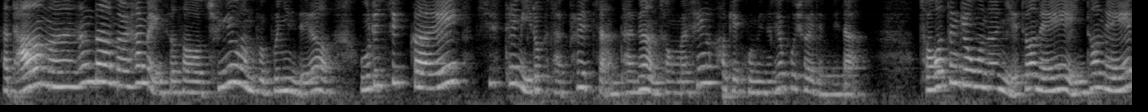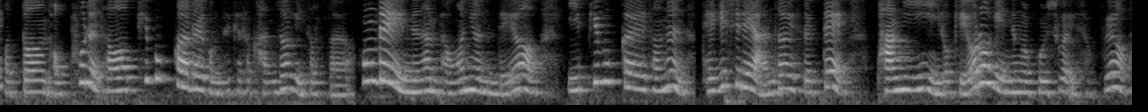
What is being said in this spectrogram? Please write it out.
자, 다음은 상담을 함에 있어서 중요한 부분인데요. 우리 치과의 시스템이 이렇게 잡혀있지 않다면 정말 심각하게 고민을 해보셔야 됩니다. 저 같은 경우는 예전에 인터넷 어떤 어플에서 피부과를 검색해서 간 적이 있었어요. 홍대에 있는 한 병원이었는데요. 이 피부과에서는 대기실에 앉아있을 때 방이 이렇게 여러 개 있는 걸 볼 수가 있었고요.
